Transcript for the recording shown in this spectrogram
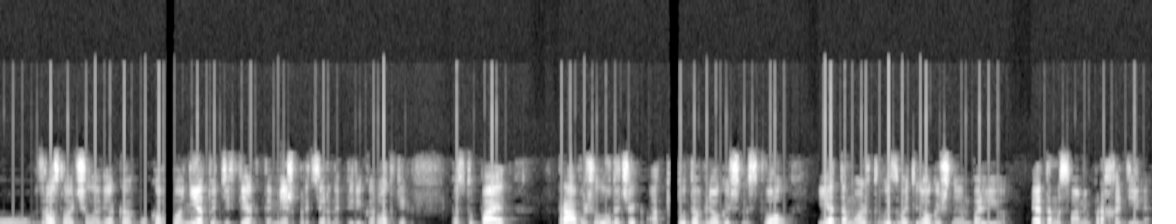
у взрослого человека, у кого нет дефекта межпредсердной перегородки, поступает в правый желудочек, оттуда в легочный ствол, и это может вызвать легочную эмболию. Это мы с вами проходили.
